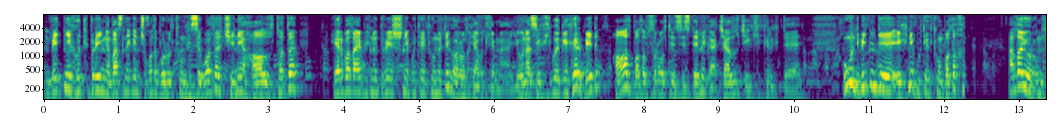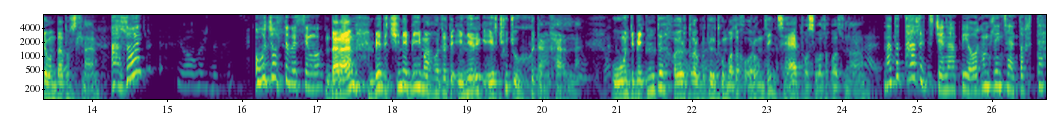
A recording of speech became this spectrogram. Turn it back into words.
Бидний хөтөлбөрийн бас нэгэн чухал бүрэлдэхүүн хэсэг бол чиний хоолтод Herbalife Nutrition-ы бүтээгдэхүүнүүдийг оруулах явдал юм. Юунаас эхлэв гэхээр бид хоол боловсруулалтын системийг ачаалж эхлэх хэрэгтэй. Үүнд бидэнд эхний бүтээгдэхүүн болох алой ургамлын ундаа туслана. Алой? Ууж болдог байсан юм уу? Дараа нь бид чиний бие махбодод энерги эрч хүч өгөхөд анхаарна. Үүнд бидэнд хоёрдугаар бүтээгдэхүүн болох ургамлын цай тус болох болно. Надад таалагдж байна. Би ургамлын цайнд дуртай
